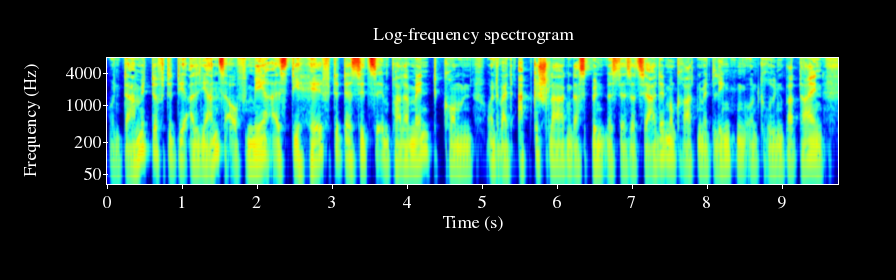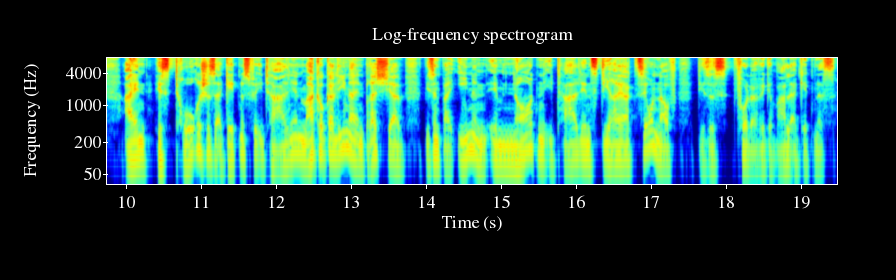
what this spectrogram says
Und damit dürfte die Allianz auf mehr als die Hälfte der Sitze im Parlament kommen und weit abgeschlagen das Bündnis der Sozialdemokraten mit linken und grünen Parteien. Ein historisches Ergebnis für Italien. Marco Galina in Brescia, wie sind bei Ihnen im Norden Italiens die Reaktionen auf dieses vorläufige Wahlergebnis?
